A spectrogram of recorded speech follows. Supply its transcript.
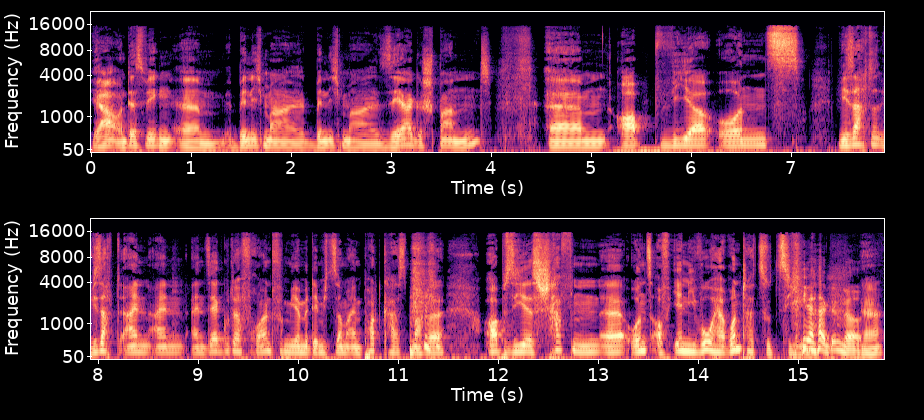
Ja, und deswegen ähm, bin ich mal, bin ich mal sehr gespannt, ähm, ob wir uns wie sagt, wie sagt ein, ein, ein sehr guter Freund von mir, mit dem ich zusammen einen Podcast mache, ob sie es schaffen, äh, uns auf ihr Niveau herunterzuziehen. Ja, genau. Ja?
